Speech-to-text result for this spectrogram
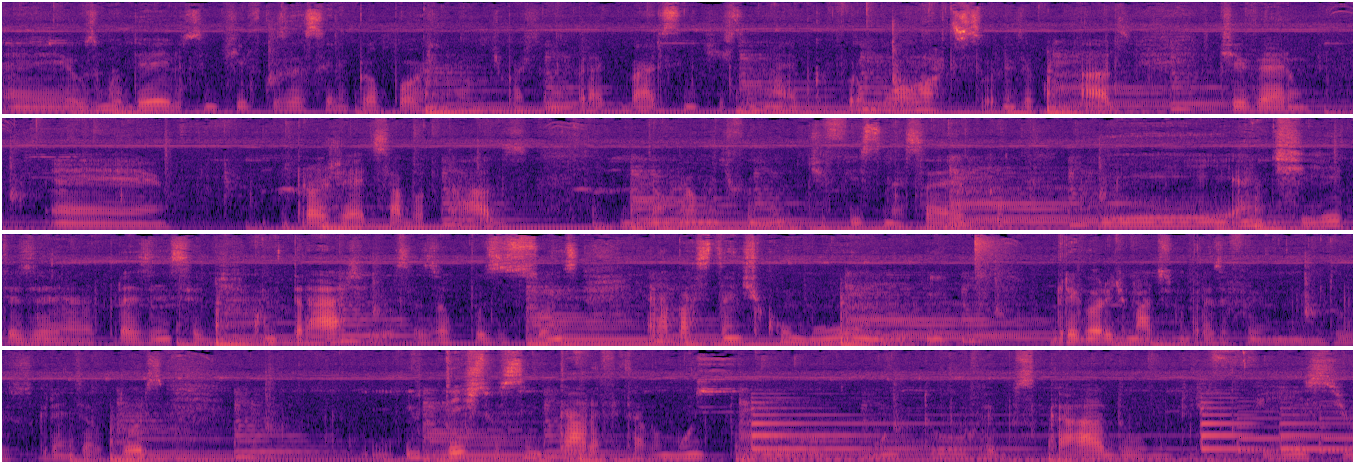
é, os modelos científicos a serem propostos. A gente pode lembrar que vários cientistas na época foram mortos, foram executados, tiveram é, projetos sabotados. Então realmente foi muito difícil nessa época. E a antítese, a presença de contrastes, essas oposições, era bastante comum. E Gregório de Matos no Brasil foi um dos grandes autores. E o texto, assim, cara, ficava muito, muito rebuscado, muito difícil.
